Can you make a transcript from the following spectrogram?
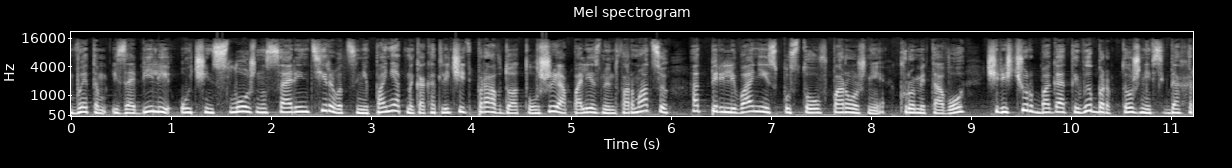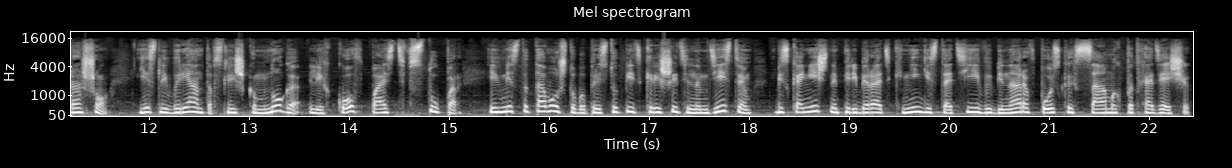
в этом изобилии очень сложно сориентироваться, непонятно, как отличить правду от лжи, а полезную информацию от переливания из пустого в порожнее. Кроме того, чересчур богатый выбор тоже не всегда хорошо. Если вариантов слишком много, легко впасть в ступор. И вместо того, чтобы приступить к решительным действиям, бесконечно перебирать книги, статьи и вебинары в поисках самых подходящих.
